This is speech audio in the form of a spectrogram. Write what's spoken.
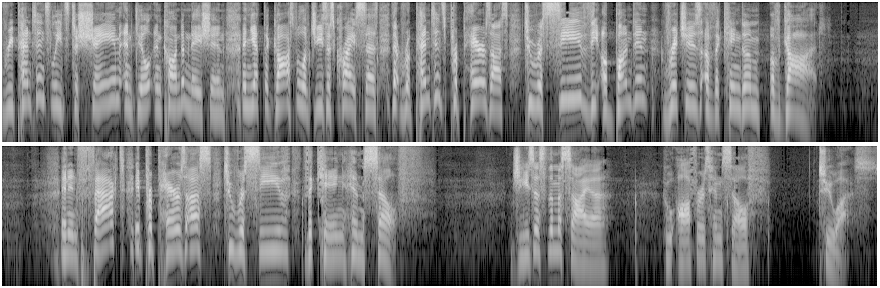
repentance leads to shame and guilt and condemnation, and yet the gospel of Jesus Christ says that repentance prepares us to receive the abundant riches of the kingdom of God. And in fact, it prepares us to receive the King himself. Jesus the Messiah, who offers himself to us.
